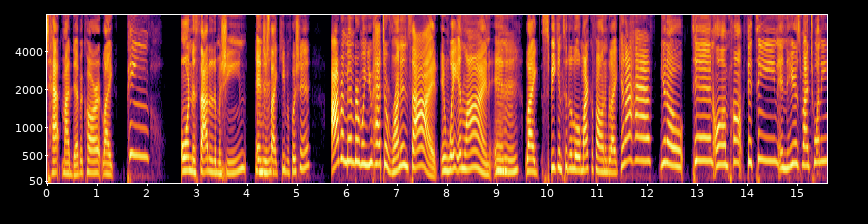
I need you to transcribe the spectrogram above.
tap my debit card like ping on the side of the machine and just Mhm. like keep it pushing. I remember when you had to run inside and wait in line and Mhm. like speak into the little microphone and be like, "Can I have, you know, 10 on pump 15 and here's my 20?"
